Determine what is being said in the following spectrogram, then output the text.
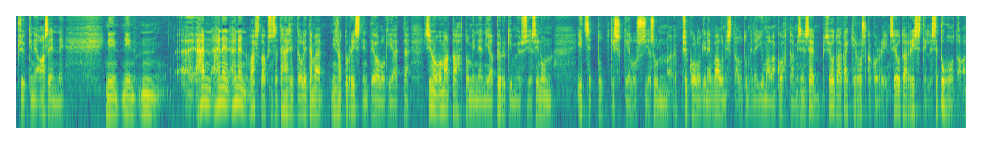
psyykkinen asenne, niin, niin mm, hän, hänen, hänen vastauksensa tähän sitten oli tämä niin sanottu ristin teologia, että sinun oma tahtominen ja pyrkimys ja sinun itse tutkiskelus ja sun psykologinen valmistautuminen Jumalan kohtaamiseen, se, se joutaa kaikki roskakoriin, se joutaa ristille, se tuhotaan.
